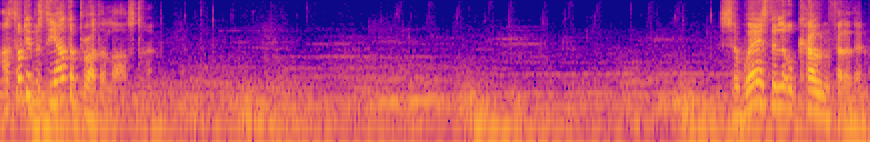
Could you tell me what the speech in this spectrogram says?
I thought it was the other brother last time. So where's the little cone fella then?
